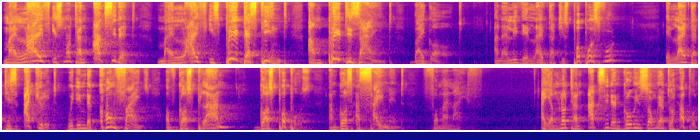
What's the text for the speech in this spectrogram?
My life is not an accident. My life is predestined and predesigned by God. And I live a life that is purposeful, a life that is accurate within the confines of God's plan, God's purpose, and God's assignment for my life. I am not an accident going somewhere to happen.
